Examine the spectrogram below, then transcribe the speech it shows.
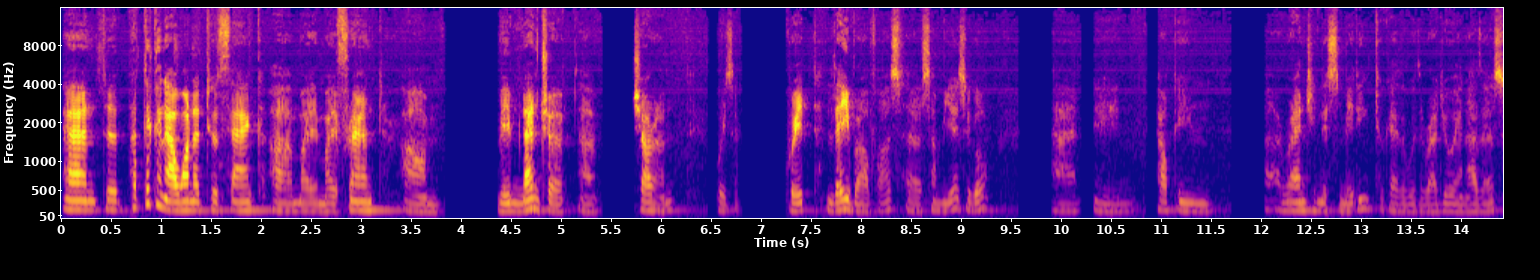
And uh, particularly, I wanted to thank uh, my, my friend um, Vimlendra, uh, Sharan, who is a great neighbor of us uh, some years ago, in helping uh, Uh, arranging this meeting together with Raju and others.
